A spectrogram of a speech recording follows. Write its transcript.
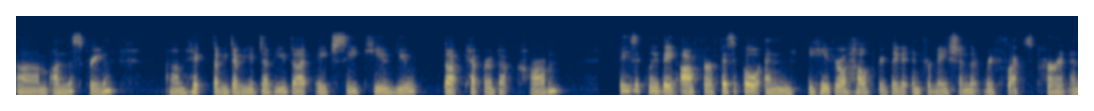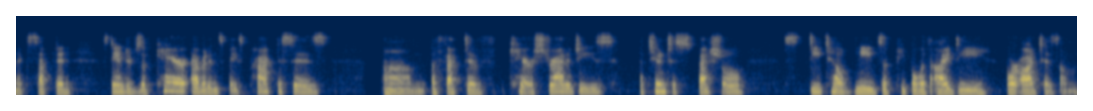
um, on the screen, um, www.hcqu.kepro.com. Basically, they offer physical and behavioral health related information that reflects current and accepted standards of care, evidence based practices, um, effective care strategies, attuned to special, detailed needs of people with ID or autism.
